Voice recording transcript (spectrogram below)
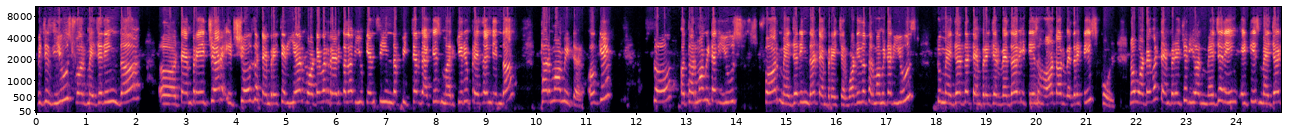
which is used for measuring the uh, temperature. It shows the temperature here. Whatever red color you can see in the picture, that is mercury present in the thermometer. Okay. So a thermometer used for measuring the temperature. What is the thermometer used? To measure the temperature, whether it is hot or whether it is cold. Now, whatever temperature you are measuring, it is measured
